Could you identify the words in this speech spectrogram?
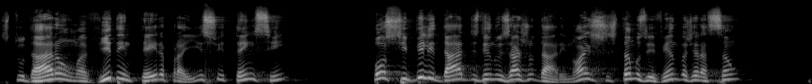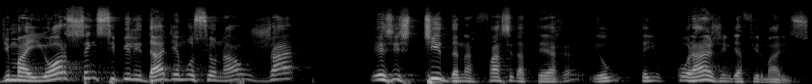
estudaram uma vida inteira para isso e têm sim possibilidades de nos ajudarem. Nós estamos vivendo a geração de maior sensibilidade emocional já existida na face da terra. Eu tenho coragem de afirmar isso,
